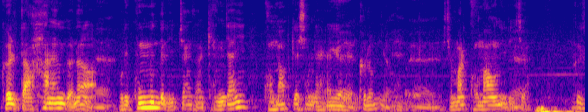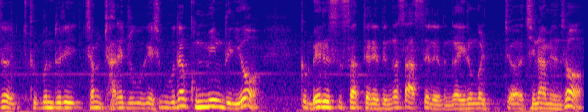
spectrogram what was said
그걸 다 하는 거는 네. 우리 국민들 입장에서는 굉장히 고맙게 생각해야 예, 돼요. 그럼요. 예. 예. 정말 고마운 일이죠. 그래서 그분들이 참 잘해주고 계시고 그다음 국민들이요 그 메르스 사태라든가 사스라든가 이런 걸 저, 지나면서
